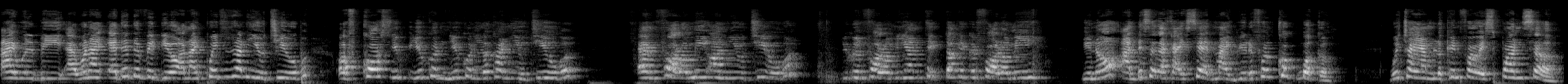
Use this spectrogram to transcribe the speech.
I will be uh, when I edit the video and I put it on YouTube. Of course, you you can you can look on YouTube and follow me on YouTube. You can follow me on TikTok. You can follow me, you know. And this is like I said, my beautiful cookbook, which I am looking for a sponsor.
